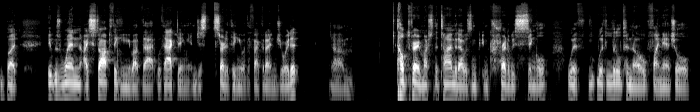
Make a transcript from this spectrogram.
But it was when I stopped thinking about that with acting and just started thinking about the fact that I enjoyed it. Um, helped very much at the time that I was in- incredibly single with with little to no financial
